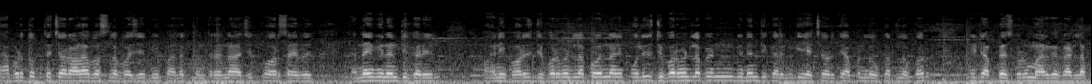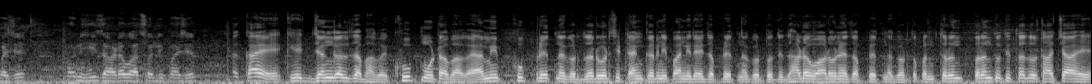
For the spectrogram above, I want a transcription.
ताबडतोब त्याच्यावर आळा बसला पाहिजे. मी पालकमंत्र्यांना अजित पवार साहेब आहेत त्यांनाही विनंती करेन आणि फॉरेस्ट डिपार्टमेंटला पण आणि पोलीस डिपार्टमेंटला पण विनंती करेन की याच्यावरती आपण लवकरात लवकर नीट अभ्यास करून मार्ग काढला पाहिजे. पण ही झाडं वाचवली पाहिजेत. काय आहे की हे जंगलचा भाग आहे खूप मोठा भाग आहे. आम्ही खूप प्रयत्न करतो. दरवर्षी टँकरनी पाणी द्यायचा प्रयत्न करतो ते झाडं वाढवण्याचा प्रयत्न करतो पण तर परंतु तिथला जो ढाचा आहे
